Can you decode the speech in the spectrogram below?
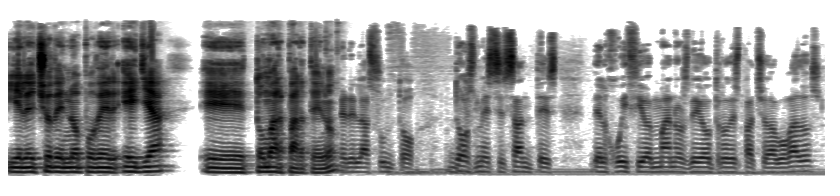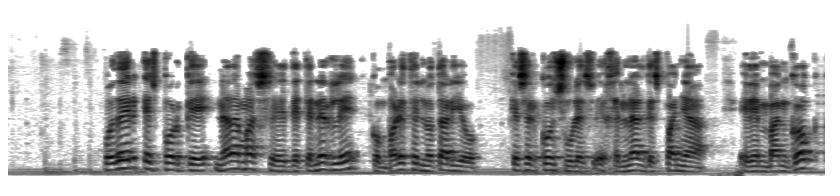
y el hecho de no poder ella eh, tomar parte, ¿no? ¿El asunto dos meses antes del juicio en manos de otro despacho de abogados? Poder es porque nada más eh, detenerle comparece el notario, que es el cónsul eh, general de España en Bangkok,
